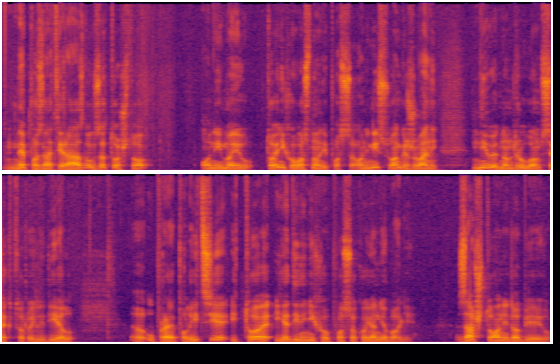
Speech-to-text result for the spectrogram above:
Nepoznati razlog zato što oni imaju, to je njihov osnovni posao. Oni nisu angažovani ni u jednom drugom sektoru ili dijelu eh, uprave policije i to je jedini njihov posao koji oni obavljaju. Zašto oni dobijaju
